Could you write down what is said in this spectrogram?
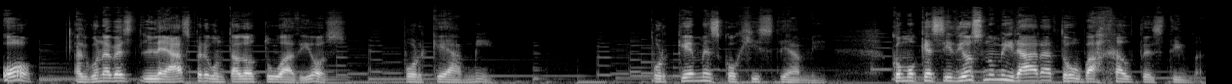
¿O alguna vez le has preguntado tú a Dios, ¿por qué a mí? ¿Por qué me escogiste a mí? Como que si Dios no mirara tu baja autoestima.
